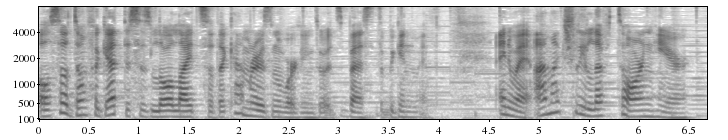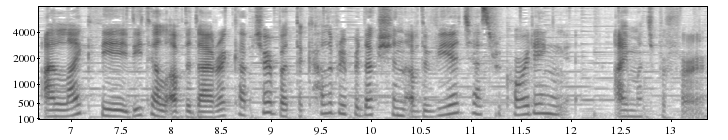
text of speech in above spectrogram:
Also, don't forget this is low light, so the camera isn't working to its best to begin with. Anyway, I'm actually left torn here. I like the detail of the direct capture, but the color reproduction of the VHS recording, I much prefer.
